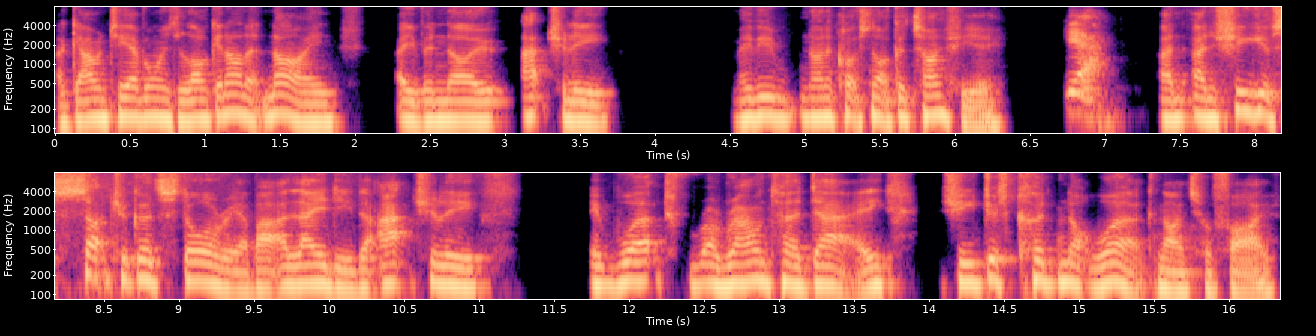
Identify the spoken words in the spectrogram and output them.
I guarantee everyone's logging on at nine, even though actually maybe nine o'clock's not a good time for you. yeah. And and she gives such a good story about a lady that actually it worked around her day. She just could not work nine till five,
